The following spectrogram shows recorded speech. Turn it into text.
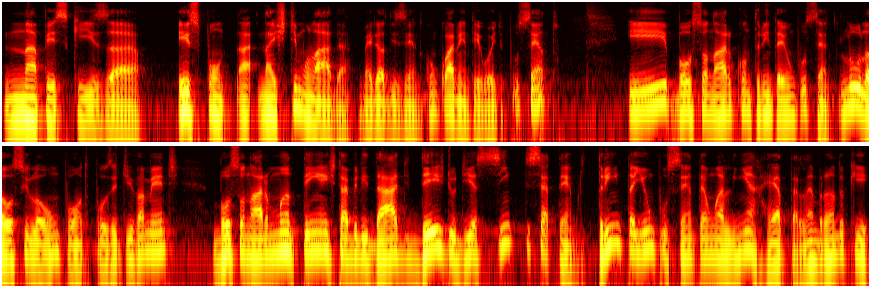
na pesquisa na estimulada, melhor dizendo, com 48% e Bolsonaro com 31%. Lula oscilou um ponto positivamente Bolsonaro mantém a estabilidade desde o dia 5 de setembro. 31% é uma linha reta. Lembrando que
